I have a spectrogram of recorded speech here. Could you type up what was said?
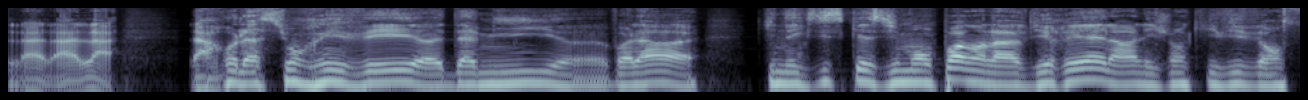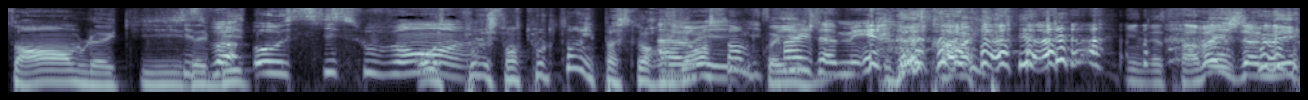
la, la, la, la relation rêvée euh, d'amis, euh, voilà, euh, qui n'existe quasiment pas dans la vie réelle. Hein, les gens qui vivent ensemble, qui Ils se voient aussi souvent. Tout- ils sont tout le temps, ils passent leur Ah vie oui, ensemble. ils quoi. travaillent Ils- jamais. Ils ne travaillent, ils ne travaillent jamais.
